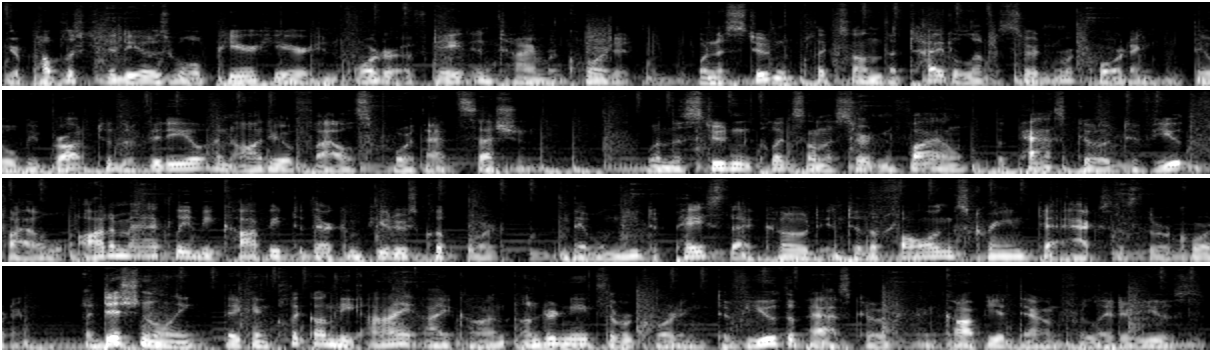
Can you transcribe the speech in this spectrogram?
Your published videos will appear here in order of date and time recorded. When a student clicks on the title of a certain recording, they will be brought to the video and audio files for that session. When the student clicks on a certain file, the passcode to view the file will automatically be copied to their computer's clipboard, and they will need to paste that code into the following screen to access the recording. Additionally, they can click on the eye icon underneath the recording to view the passcode and copy it down for later use.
